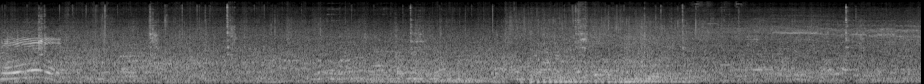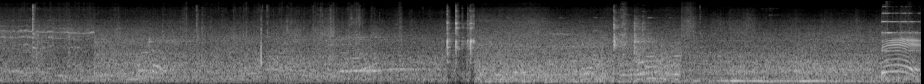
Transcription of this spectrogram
네. 네.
